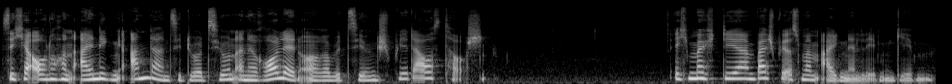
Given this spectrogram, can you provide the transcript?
sicher auch noch in einigen anderen Situationen eine Rolle in eurer Beziehung spielt, austauschen. Ich möchte dir ein Beispiel aus meinem eigenen Leben geben.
